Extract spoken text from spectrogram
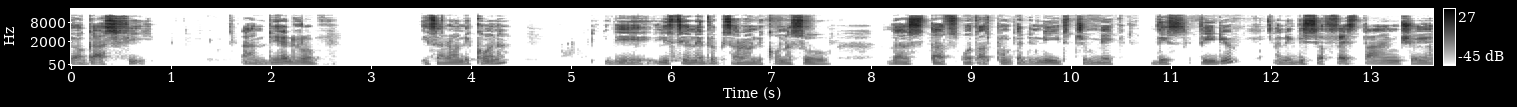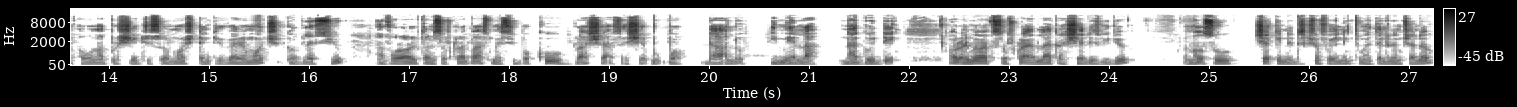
your gas fee. And the airdrop is around the corner the listing airdrop is around the corner. So that's that's what has prompted the need to make this video. And if this is your first time showing up i want to appreciate you so much. Thank you very much. God bless you. And for all return subscribers merci beaucoup. Gracias dalo imela nagode. All right remember to subscribe like and share this video. And also check in the description for a link to my telegram channel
